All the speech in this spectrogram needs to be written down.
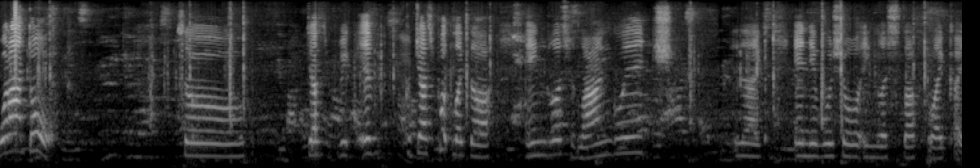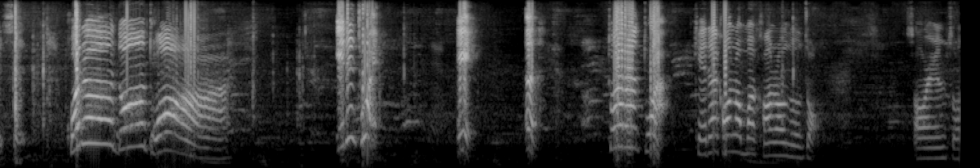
Wala to. So, just if just put like the English language, like, and it will show English stuff like I said. Quarter dans trois. Et toi. Et un. Toi dans toi. Quelle est la grande marque en Sorry, I'm so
